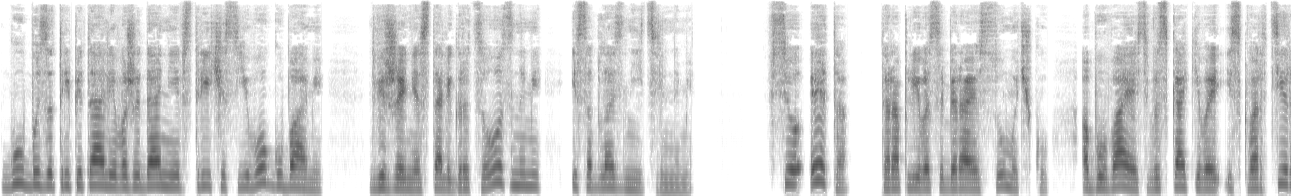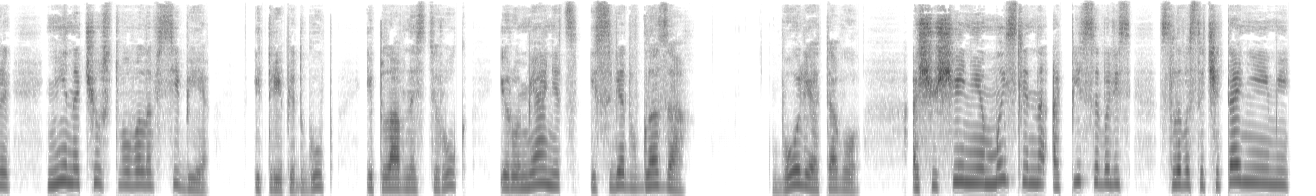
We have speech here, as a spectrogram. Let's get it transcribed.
Губы затрепетали в ожидании встречи с его губами, движения стали грациозными и соблазнительными. Все это, торопливо собирая сумочку, обуваясь, выскакивая из квартиры, Нина чувствовала в себе и трепет губ, и плавность рук, и румянец, и свет в глазах. Более того, ощущения мысленно описывались словосочетаниями,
